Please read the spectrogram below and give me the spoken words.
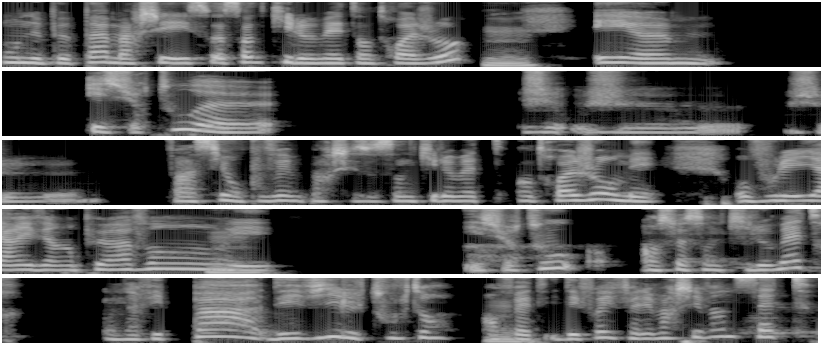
on ne peut pas marcher 60 kilomètres en trois jours. Mhm. Et, euh, et surtout, euh, je, je, je, enfin, si on pouvait marcher 60 km en trois jours, mais on voulait y arriver un peu avant. Mhm. Et, et surtout, en 60 km, on n'avait pas des villes tout le temps, en Mhm. fait. Et des fois, il fallait marcher 27.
